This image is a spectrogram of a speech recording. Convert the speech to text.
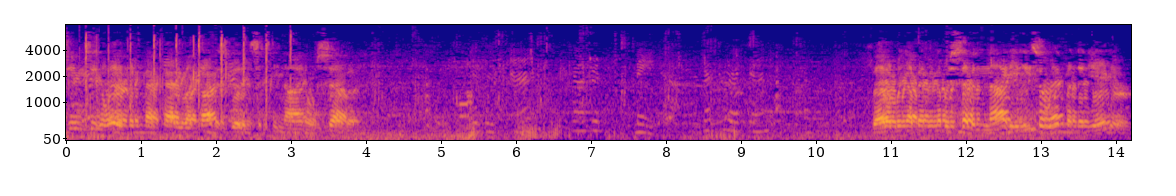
St. Hilaire putting Mac Patti right time good in 69.07. This is Catherine May. Is that correct, Anne? That'll bring up entry number 790, Lisa Redmond and Jaeger.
